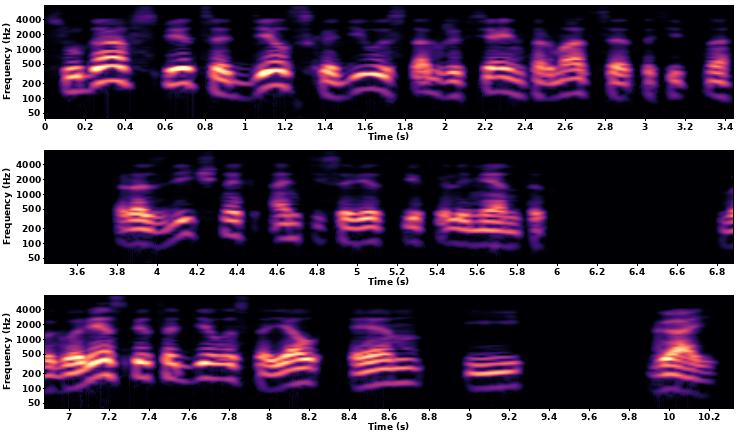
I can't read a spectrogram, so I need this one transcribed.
Сюда в спецотдел сходилась также вся информация относительно различных антисоветских элементов. Во главе спецотдела стоял М. И. Гай.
